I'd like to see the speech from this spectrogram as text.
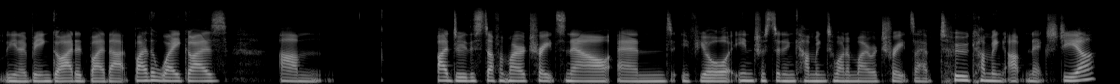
you know, being guided by that. By the way, guys, um, I do this stuff at my retreats now. And if you're interested in coming to one of my retreats, I have two coming up next year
